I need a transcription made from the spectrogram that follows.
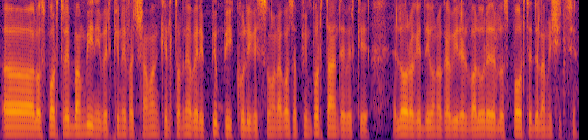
uh, lo sport dei bambini, perché noi facciamo anche il torneo per i più piccoli, che sono la cosa più importante, perché è loro che devono capire il valore dello sport e dell'amicizia.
